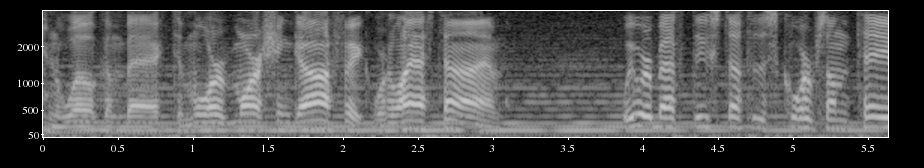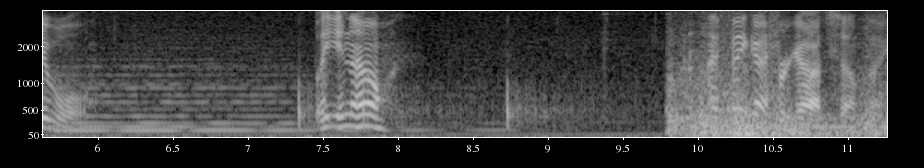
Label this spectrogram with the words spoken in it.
And welcome back to more of Martian Gothic, where last time we were about to do stuff to this corpse on the table. But you know, I think I forgot something.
